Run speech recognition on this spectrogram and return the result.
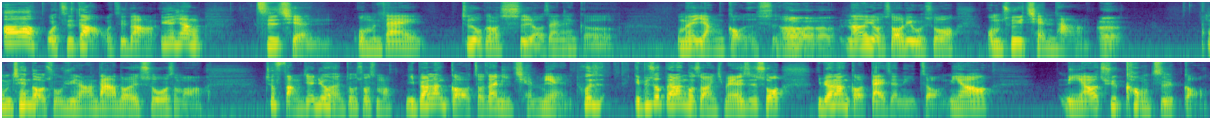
哦，我知道，我知道，因为像之前我们在，就是我跟我室友在那个我们在养狗的时候，嗯然后有时候例如说我们出去牵它，嗯，我们牵狗出去，然后大家都会说什么，就房间就有很多说什么，你不要让狗走在你前面，或者。也不是说不要让狗走在你前面，而是说你不要让狗带着你走，你要你要去控制狗，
